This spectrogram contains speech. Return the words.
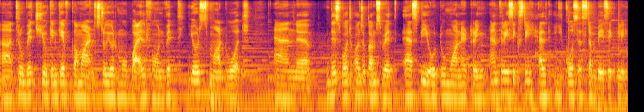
uh, through which you can give commands to your mobile phone with your smartwatch and uh, this watch also comes with SpO2 monitoring and 360 health ecosystem basically.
